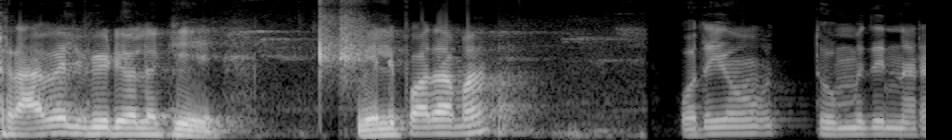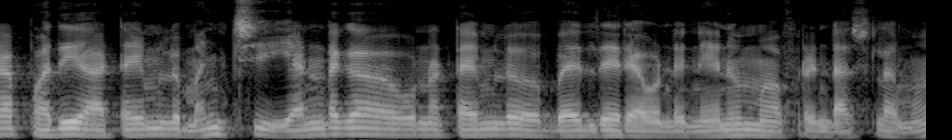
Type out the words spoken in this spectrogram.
ట్రావెల్ వీడియోలకి వెళ్ళిపోదామా? ఉదయం తొమ్మిదిన్నర పది ఆ టైంలో మంచి ఎండగా ఉన్న టైంలో బయలుదేరామండి. నేను మా ఫ్రెండ్ అస్లాము.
